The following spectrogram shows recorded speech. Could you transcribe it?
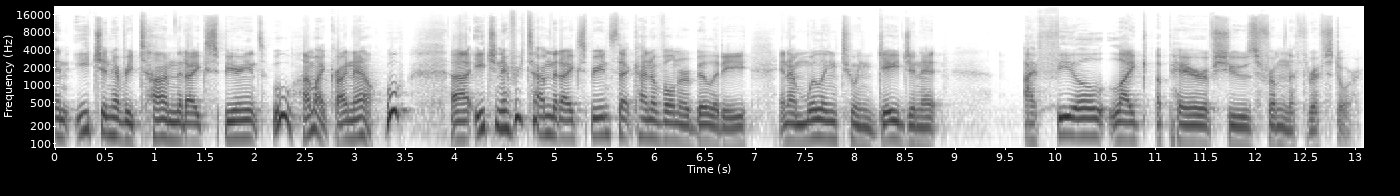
And each and every time that I experience, ooh, I might cry now. Ooh, uh, each and every time that I experience that kind of vulnerability and I'm willing to engage in it, I feel like a pair of shoes from the thrift store.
